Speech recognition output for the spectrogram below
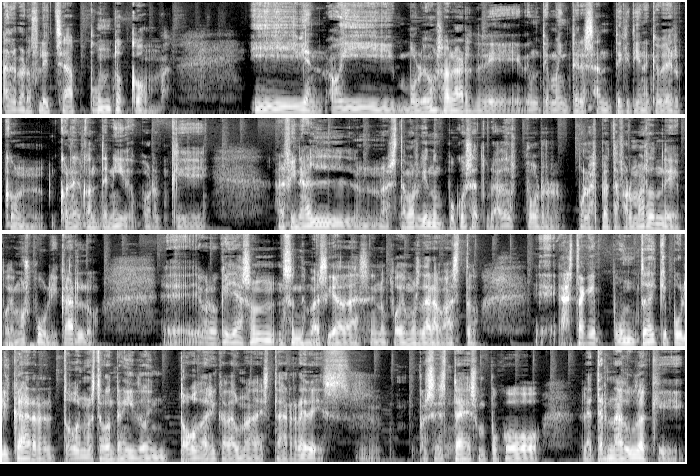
álvaroflecha.com. Y bien, hoy volvemos a hablar de, un tema interesante que tiene que ver con, con el contenido, porque al final nos estamos viendo un poco saturados por, las plataformas donde podemos publicarlo. Eh, yo creo que ya son, son demasiadas, y no podemos dar abasto. Eh, ¿Hasta qué punto hay que publicar todo nuestro contenido en todas y cada una de estas redes? Pues esta es un poco la eterna duda que,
